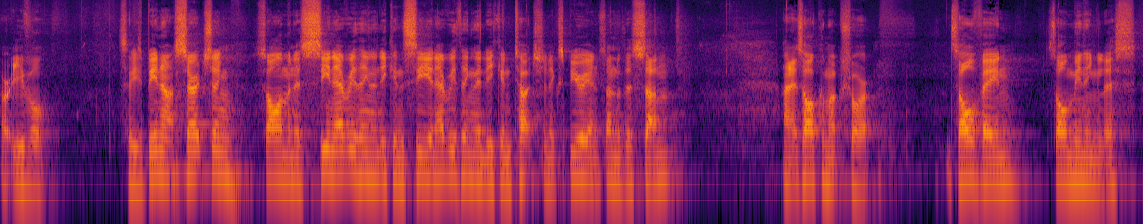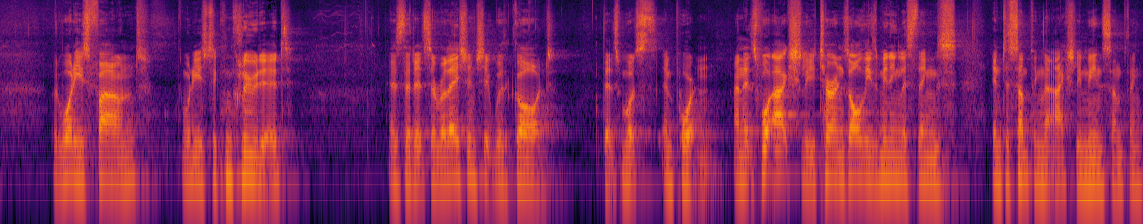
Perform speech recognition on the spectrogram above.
or evil. So he's been out searching. Solomon has seen everything that he can see and everything that he can touch and experience under the sun. And it's all come up short. It's all vain, it's all meaningless. But what he's found, what he's concluded, is that it's a relationship with God that's what's important. And it's what actually turns all these meaningless things into something that actually means something.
